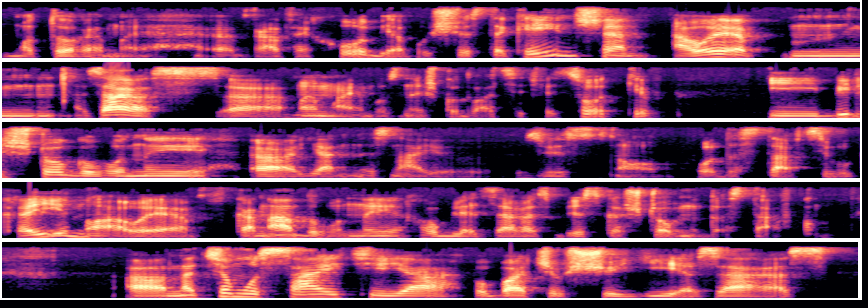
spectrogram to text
моторами е, брати хобі або щось таке інше. Але м, зараз а, е, ми маємо знижку 20%. І більш того, вони, я не знаю, звісно, по доставці в Україну, але в Канаду вони роблять зараз безкоштовну доставку. На цьому сайті я побачив, що є зараз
